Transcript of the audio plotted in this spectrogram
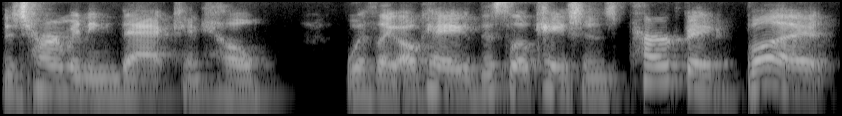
determining that can help with like, okay, this location is perfect, but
